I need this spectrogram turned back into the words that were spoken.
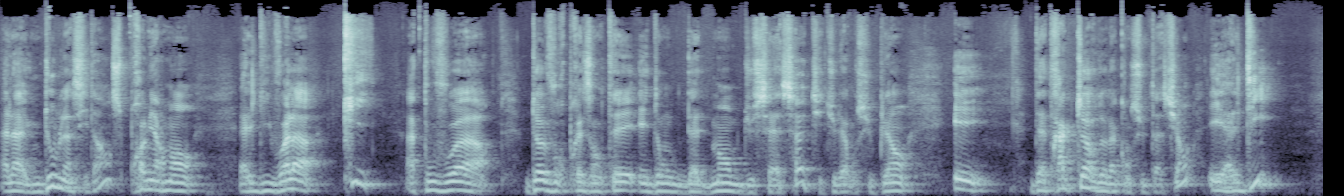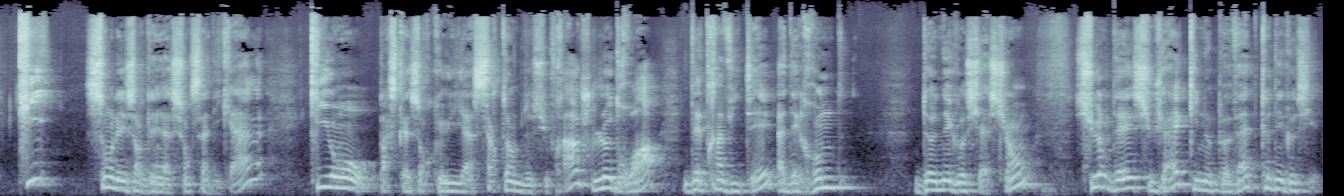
elle a une double incidence. Premièrement, elle dit voilà qui a pouvoir de vous représenter et donc d'être membre du CSE, titulaire ou suppléant, et d'être acteur de la consultation. Et elle dit qui sont les organisations syndicales qui ont, parce qu'elles ont recueilli un certain nombre de suffrages, le droit d'être invitées à des rondes de négociation sur des sujets qui ne peuvent être que négociés.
